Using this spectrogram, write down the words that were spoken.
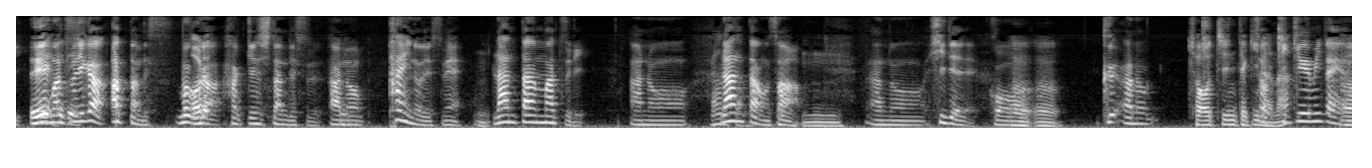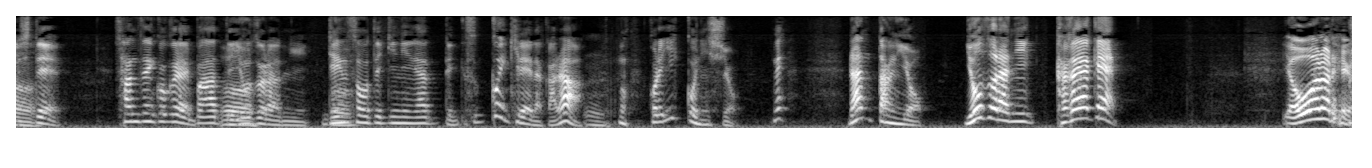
いえ？お祭りがあったんです。僕が発見したんです。あの、タイのですね、ランタン祭り。あのー、ランタン？タンをさう、ん。あのー、火で、うこんうん。う、く、あの、提灯的そう、なな。気球みたいなのして、3000個ぐらいバーって夜空に幻想的になって、すっごい綺麗だから、うんもうこれ1個にしよう。ね。ランタンよ、夜空に輝けいや、終わられへんよ。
